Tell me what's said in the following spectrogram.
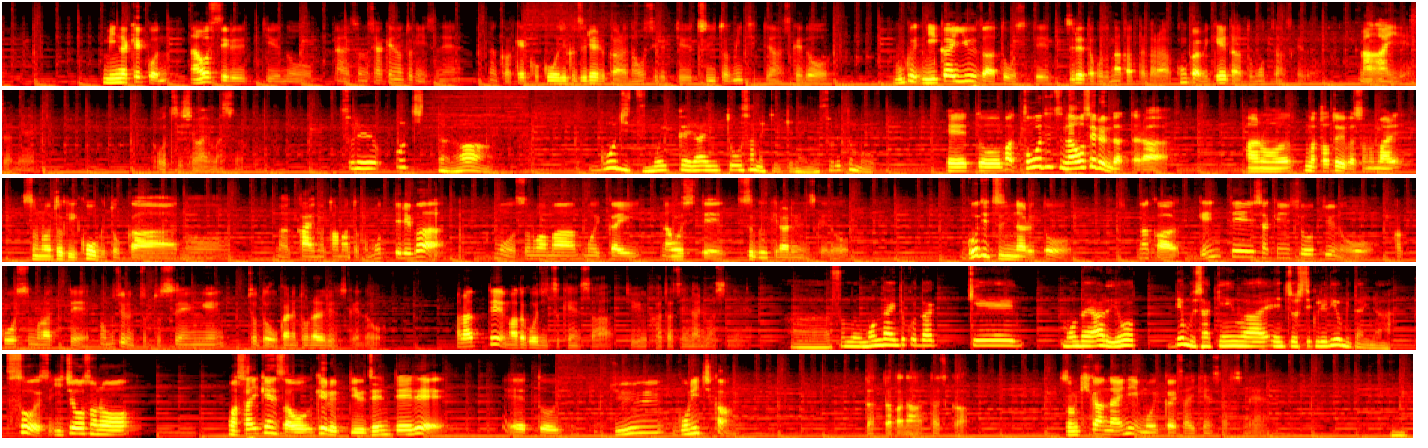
みんな結構直してるっていうのを、あその車検の時にですね、なんか結構工軸ずれるから直してるっていうツイートを見ててたんですけど、僕2回ユーザー通してずれたことなかったから、今回はいけるだろうと思ってたんですけど、まあ、安易でしたね。落ちてしまいました。それ落ちたら後日もう一回 LINE 通さなきゃいけないの？それとも？えっ、と、まあ、当日直せるんだったら、あの、まあ、例えばその前、その時工具とかの、まあ、替えの玉とか持ってれば、もうそのままもう一回直してすぐ受けられるんですけど、後日になると、なんか限定車検証っていうのを発行してもらって、まあ、もちろんちょっと1000円、ちょっとお金取られるんですけど、払ってまた後日検査っていう形になりますね。あーその問題のとこだけ問題あるよ。でも車検は延長してくれるよみたいな。そうです。一応その、まあ、再検査を受けるっていう前提でえっと15日間だったかな確か。その期間内にもう一回再検査ですね。本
